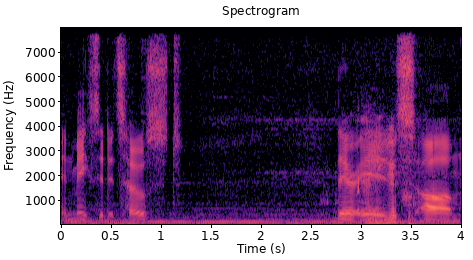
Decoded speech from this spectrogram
and makes it its host. There is um,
